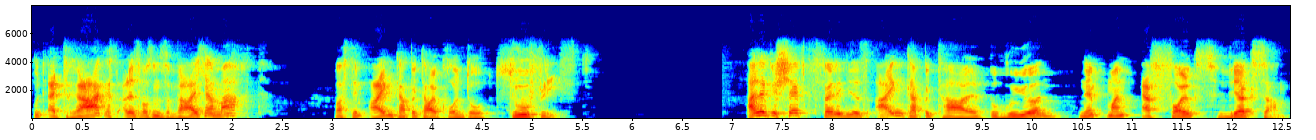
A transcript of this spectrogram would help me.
Und Ertrag ist alles, was uns reicher macht, was dem Eigenkapitalkonto zufließt. Alle Geschäftsfälle, die das Eigenkapital berühren, nennt man erfolgswirksam.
